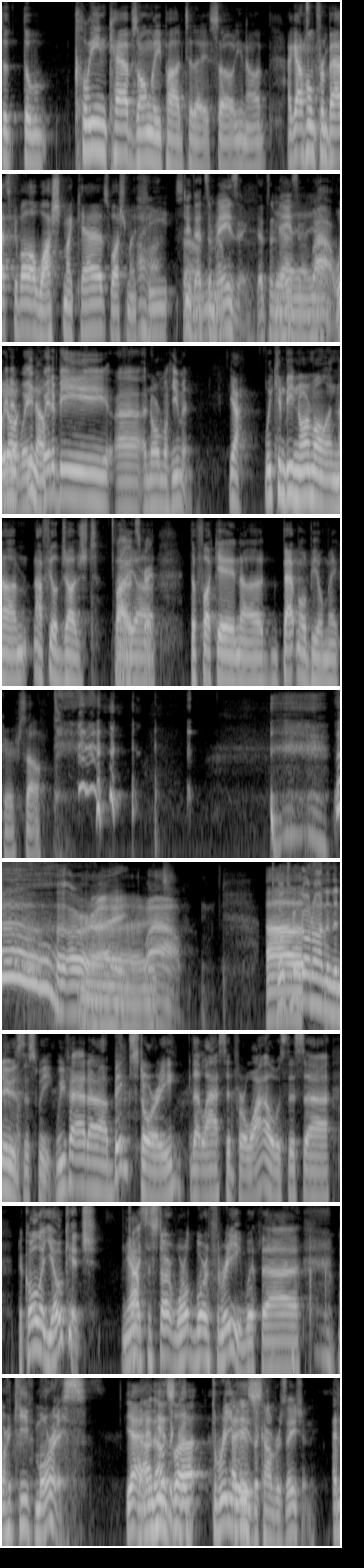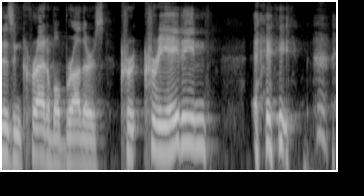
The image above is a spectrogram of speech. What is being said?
the the clean calves only pod today. So you know I got home from basketball, washed my calves, washed my feet. So, Dude, that's you know. amazing. That's yeah, amazing. yeah. Wow. We Way to, way, you know- way to be uh, a normal human. Yeah, we can be normal and um, not feel judged by uh, the fucking uh, Batmobile maker. So All right. Right. Wow. Uh, What's been going on in the news this week? We've had a big story that lasted for a while. Was this uh, Nikola Jokic Yeah. tries to start World War III with uh, Markieff Morris? yeah, Now, and that his was a good uh, three days his, of conversation. and his incredible brothers cr- creating a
